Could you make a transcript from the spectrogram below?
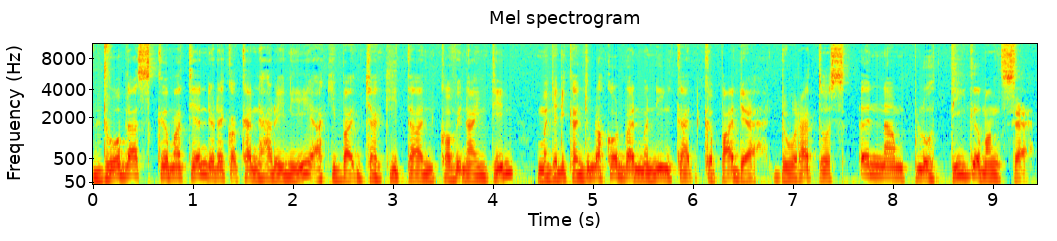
12 kematian direkodkan hari ini akibat jangkitan COVID-19 menjadikan jumlah korban meningkat kepada 263 mangsa.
